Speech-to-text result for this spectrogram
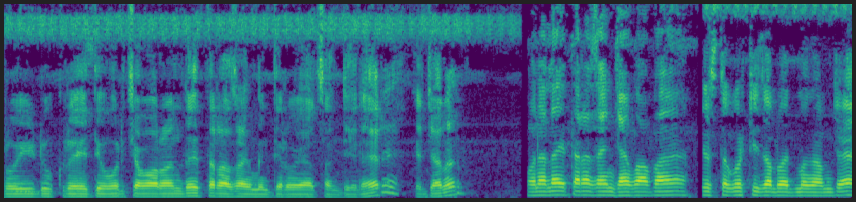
रोई डुकर आहे ते वरच्या वावरान लय त्रास आहे म्हणते रोयाचा आणि ते नाही रे त्याच्यानं मला त्रास आहे बाबा तेच तर गोष्टी चालू आहेत मग आमच्या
